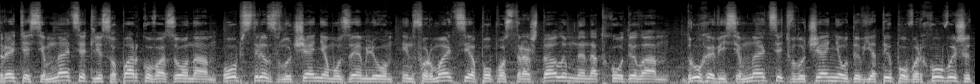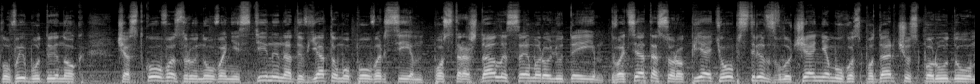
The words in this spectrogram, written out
3.17, лісопаркова зона. Обстріл з влучанням у землю. Інформація по постраждалим не надходила. Друга 18, влучання у дев'ятиповерховий житловий будинок. Частково зруйновані стіни на дев'ятому поверсі. Постраждали семеро людей. 20.45, обстріл з влучанням у господарчу споруду.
